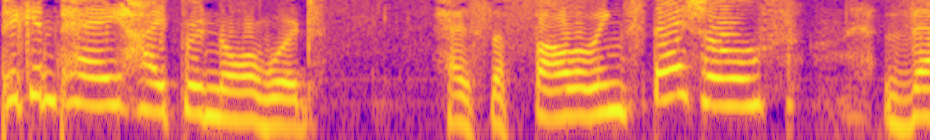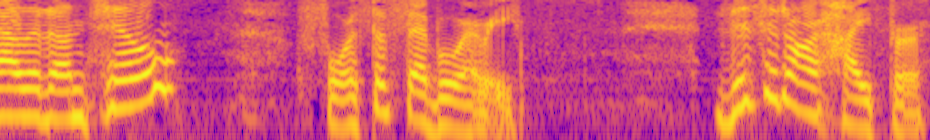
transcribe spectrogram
Pick n Pay Hyper Norwood has the following specials, valid until 4th of February. Visit our Hyper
